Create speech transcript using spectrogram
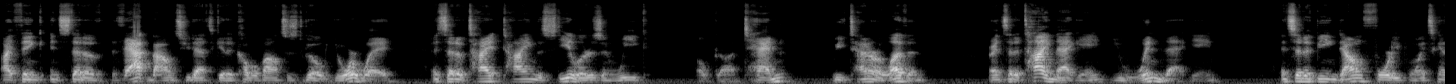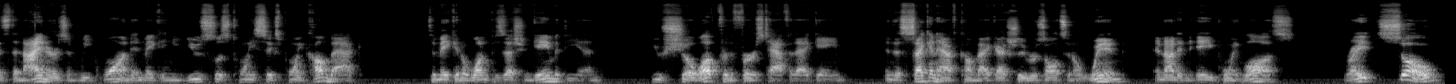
I think instead of that bounce, you'd have to get a couple bounces to go your way. Instead of tying the Steelers in week, oh God, 10, week 10 or 11, right? Instead of tying that game, you win that game instead of being down 40 points against the Niners in week one and making a useless 26 point comeback to make it a one possession game at the end, you show up for the first half of that game, and the second half comeback actually results in a win and not an eight point loss, right? So,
